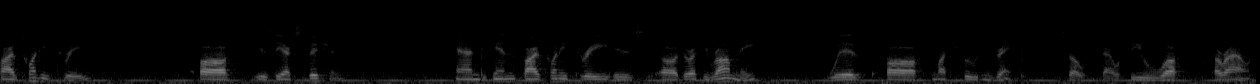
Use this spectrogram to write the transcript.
523, uh, is the exhibition. And in 523 is uh, Dorothy Romney with uh, much food and drink. So I will see you uh, around.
